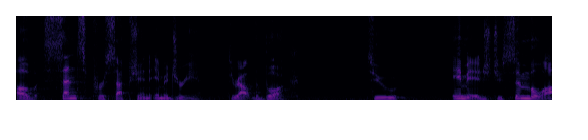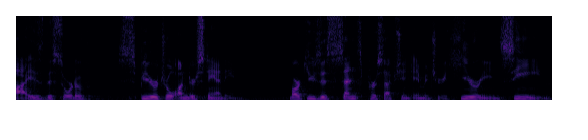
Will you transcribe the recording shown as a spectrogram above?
of sense perception imagery throughout the book to image, to symbolize this sort of spiritual understanding. Mark uses sense perception imagery, hearing, seeing,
